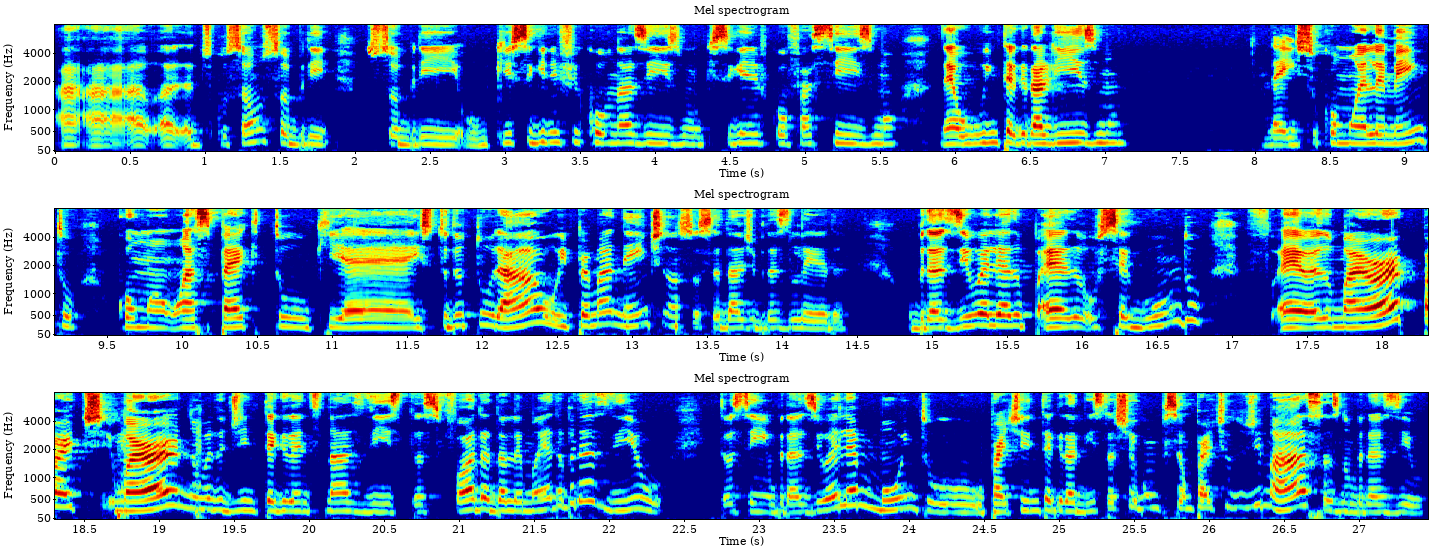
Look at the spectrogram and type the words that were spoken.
a, a, a, discussão sobre, sobre o que significou o nazismo, o que significou o fascismo, né, o integralismo, né, isso como um elemento, como um aspecto que é estrutural e permanente na sociedade brasileira. O Brasil ele era, era o segundo, é, era o maior, part, o maior número de integrantes nazistas fora da Alemanha do Brasil. Então, assim, o Brasil ele é muito. O Partido Integralista chegou a ser um partido de massas no Brasil.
